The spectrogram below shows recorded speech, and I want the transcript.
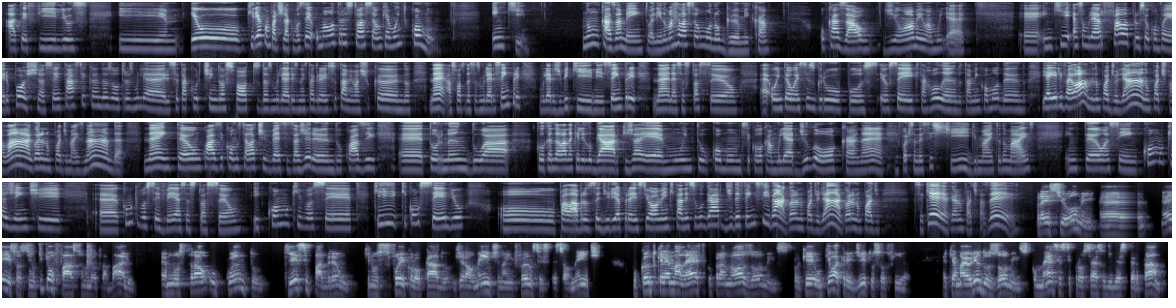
a ter filhos. E eu queria compartilhar com você uma outra situação que é muito comum, em que num casamento ali, numa relação monogâmica, o casal de um homem e uma mulher é, em que essa mulher fala para o seu companheiro: Poxa, você tá secando as outras mulheres, você tá curtindo as fotos das mulheres no Instagram, isso tá me machucando, né? As fotos dessas mulheres, sempre mulheres de biquíni, sempre né, nessa situação. É, ou então esses grupos, eu sei que tá rolando, tá me incomodando. E aí ele vai lá, ah, não pode olhar, não pode falar, agora não pode mais nada, né? Então, quase como se ela estivesse exagerando, quase é, tornando a colocando ela naquele lugar que já é muito comum de se colocar a mulher de louca, né? Reforçando esse estigma e tudo mais. Então, assim, como que a gente. É, como que você vê essa situação e como que você. Que, que conselho ou palavras você diria para esse homem que tá nesse lugar de defensiva? Ah, agora não pode olhar, agora não pode. Não sei o quê, agora não pode fazer? Para esse homem, é, é isso. Assim, o que, que eu faço no meu trabalho é mostrar o quanto que esse padrão que nos foi colocado, geralmente na infância, especialmente, o quanto que ele é maléfico para nós homens. Porque o que eu acredito, Sofia, é que a maioria dos homens começa esse processo de despertar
